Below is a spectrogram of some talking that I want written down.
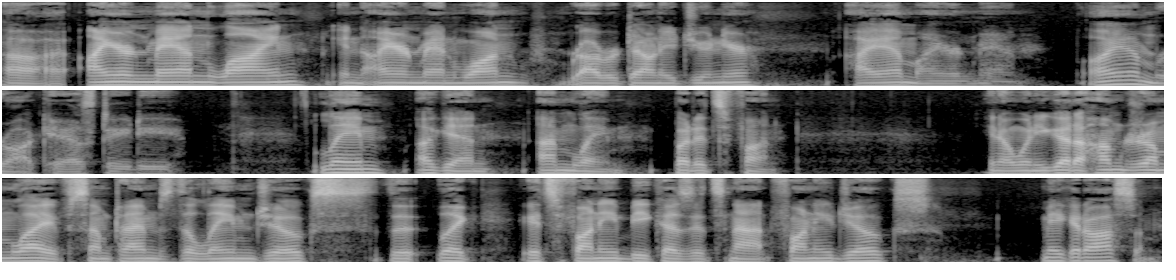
uh, Iron Man line in Iron Man 1, Robert Downey Jr. I am Iron Man. I am Rawcast AD. Lame, again, I'm lame, but it's fun. You know, when you got a humdrum life, sometimes the lame jokes, the like, it's funny because it's not funny jokes, make it awesome.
